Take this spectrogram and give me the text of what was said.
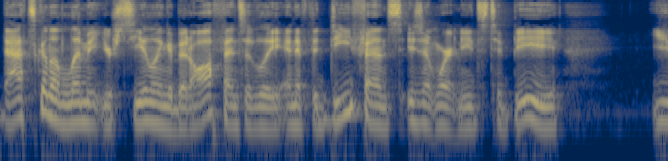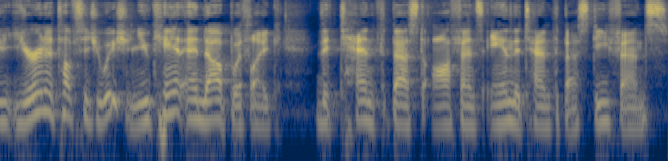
that's going to limit your ceiling a bit offensively. And if the defense isn't where it needs to be you, you're in a tough situation. You can't end up with like the 10th best offense and the 10th best defense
